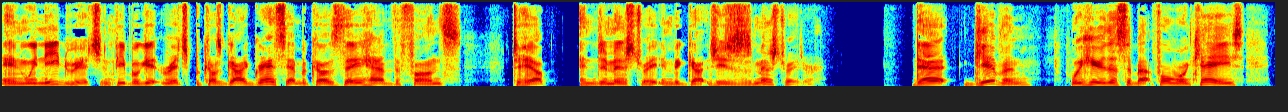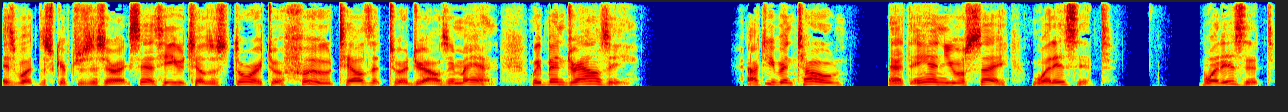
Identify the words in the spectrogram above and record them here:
And we need rich, and people get rich because God grants that because they have the funds to help and administrate and be God, Jesus' administrator. That given, we hear this about 401ks, is what the scriptures in Sirach says. He who tells a story to a fool tells it to a drowsy man. We've been drowsy. After you've been told, and at the end you will say, What is it? What is it?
